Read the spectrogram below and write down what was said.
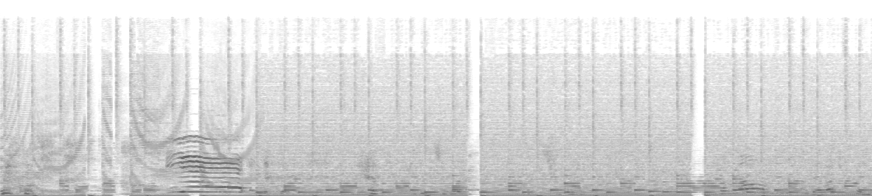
내가 죽겠네.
